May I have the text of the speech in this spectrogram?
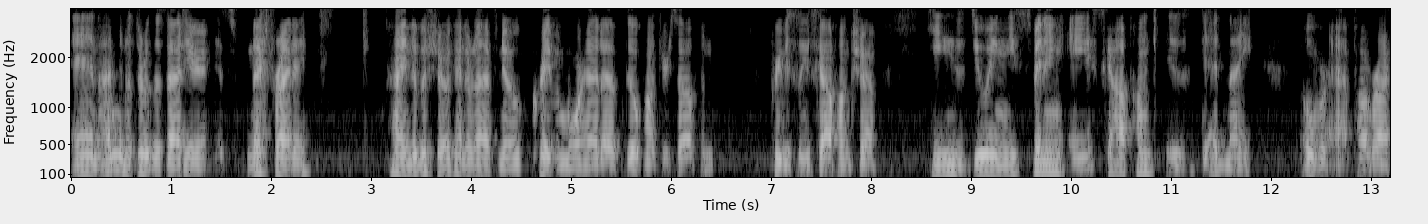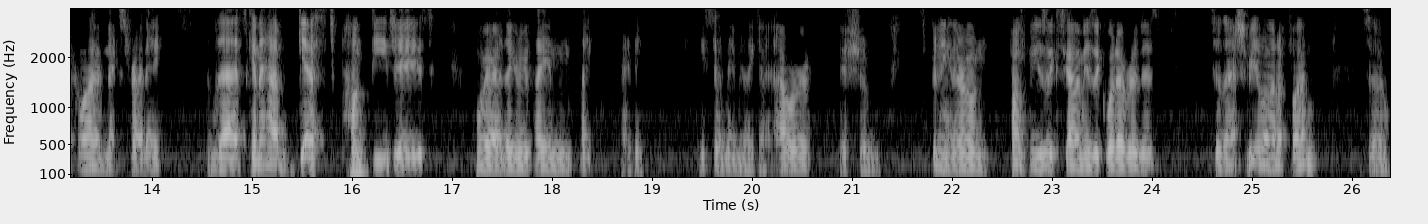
And I'm going to throw this out here. It's next Friday. It's kind of a show, kind of not. If you know Craven Moorhead of Go Punk Yourself and previously Ska Punk Show, he's doing, he's spinning a Ska Punk is Dead night over at Pub Rock Live next Friday. That's going to have guest punk DJs where they're going to be playing, like, I think he said maybe like an hour-ish of spinning their own punk music, ska music, whatever it is. So that should be a lot of fun. So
